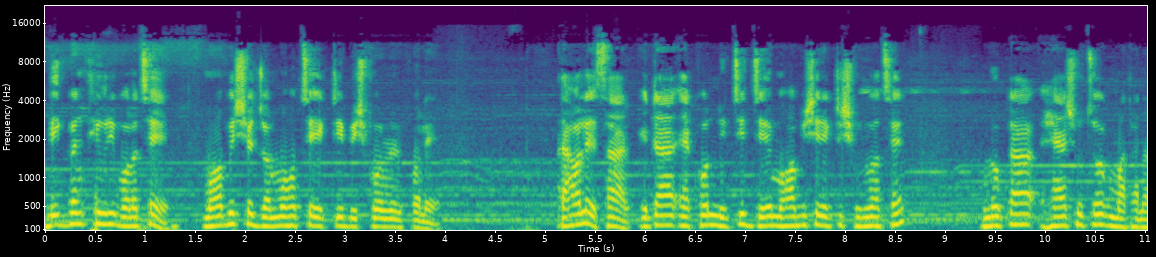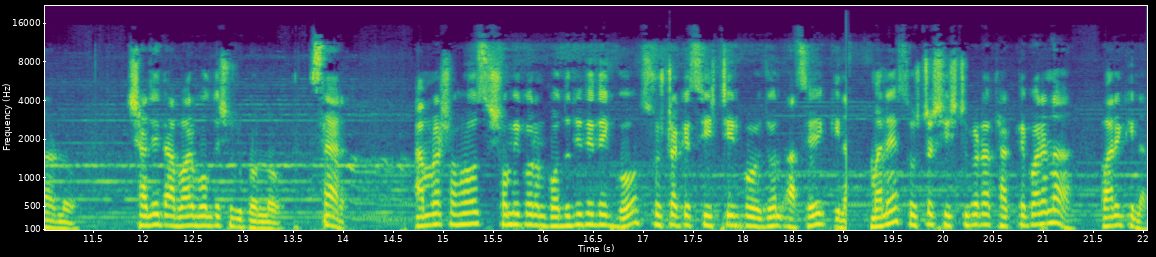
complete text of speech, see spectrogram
big bang theory বলেছে, মহাবিশ্বের জন্ম হচ্ছে একটি বিস্ফোরণের ফলে। তাহলে, স্যার, এটা এখন নিশ্চিত যে মহাবিশ্বের একটি শুরু আছে? লোকটা হ্যাঁ সূচক মাথা নাড়লো। সাজিদ আবার বলতে শুরু করল, স্যার, আমরা সহজ সমীকরণ পদ্ধতিতে দেখব স্রষ্টাকে সৃষ্টির প্রয়োজন আছে কিনা। মানে সৃষ্টি করা থাকতে পারে না? পারে কিনা।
